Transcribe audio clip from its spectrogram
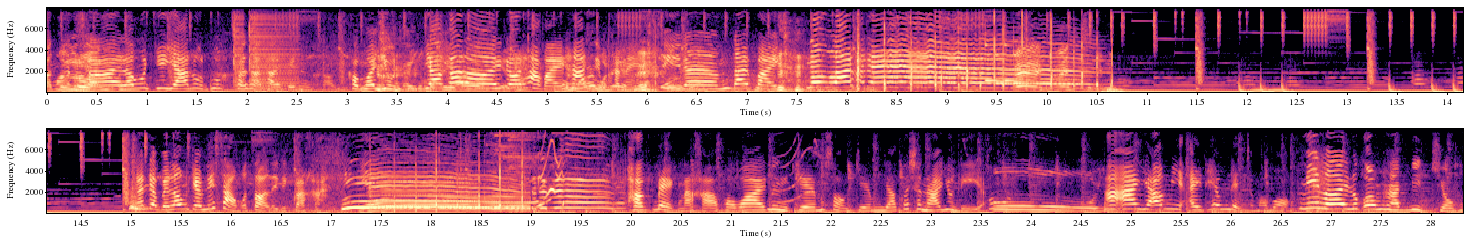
ารเชียร์ล้วนใช่แล้วเมื่อกี้ยาหลุดพูดภาษาไทยไปหนึ่งคำคำว่าหยุดยาก็เลยโดนหักไป 50คะแนนสีแดงได้ไป1ล้านคะแนนเฮ้ยเฮ้ยงั้นเดี๋ยวไปเริ่มเกมที่3กันต่อเลยดีกว่าค่ะพักเบรกนะคะ เพราะว่า 1 เกม 2 เกมยักษ์ก็ชนะอยู่ดีอะๆโอ้อะอะยะมีไอเทมเด็ดจะมาบอก นี่เลยลูกอมฮาร์ดบีทเคียวโฮ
